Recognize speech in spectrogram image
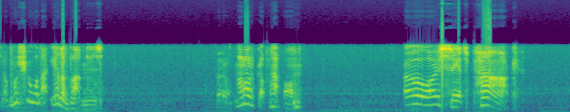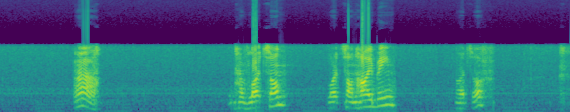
So I'm not sure what that yellow button is. But now I've got that on. Oh, I see, it's park. Ah. Have lights on. Lights on high beam. Lights off.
